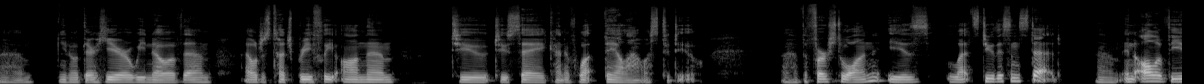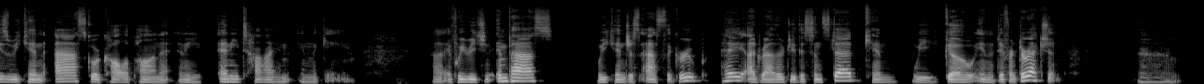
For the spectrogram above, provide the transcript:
um, you know they're here, we know of them. I will just touch briefly on them to to say kind of what they allow us to do. Uh, the first one is let's do this instead. Um, in all of these, we can ask or call upon at any any time in the game. Uh, if we reach an impasse, we can just ask the group, "Hey, I'd rather do this instead. Can we go in a different direction?" Um,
